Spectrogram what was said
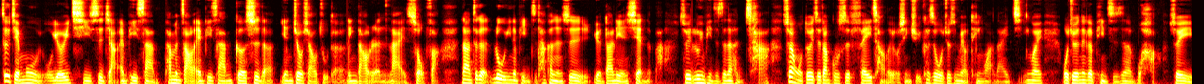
这个节目，我有一期是讲 MP 三，他们找了 MP 三格式的研究小组的领导人来受访。那这个录音的品质，它可能是远端连线的吧。所以录音品质真的很差。虽然我对这段故事非常的有兴趣，可是我就是没有听完那一集，因为我觉得那个品质真的不好，所以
